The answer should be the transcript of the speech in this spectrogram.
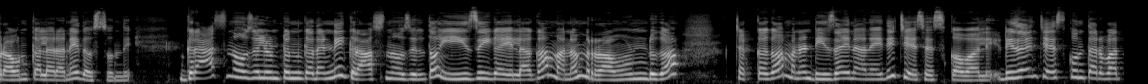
బ్రౌన్ కలర్ అనేది వస్తుంది. గ్రాస్ నోజిల్ ఉంటుంది కదండి గ్రాస్ నోజిల్తో ఈజీగా ఇలాగా మనం రౌండ్గా చక్కగా మనం డిజైన్ అనేది చేసేసుకోవాలి. డిజైన్ చేసుకున్న తర్వాత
